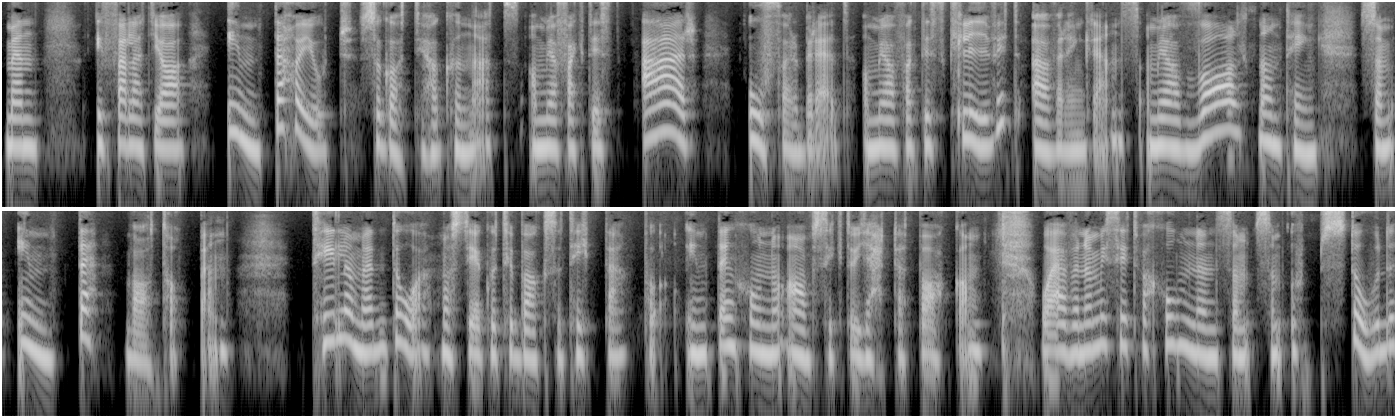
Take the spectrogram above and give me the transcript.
Men ifall att jag inte har gjort så gott jag har kunnat, om jag faktiskt är oförberedd, om jag har faktiskt klivit över en gräns, om jag har valt någonting som inte var toppen, till och med då måste jag gå tillbaka och titta på intention och avsikt och hjärtat bakom. Och även om i situationen som, som uppstod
